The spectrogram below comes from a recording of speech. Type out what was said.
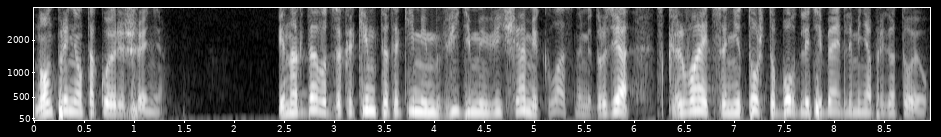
Но он принял такое решение – Иногда вот за какими-то такими видимыми вещами, классными, друзья, скрывается не то, что Бог для тебя и для меня приготовил.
